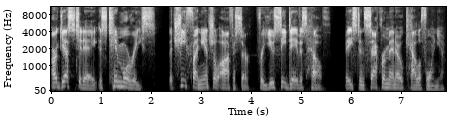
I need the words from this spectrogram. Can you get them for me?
Our guest today is Tim Maurice, the Chief Financial Officer for UC Davis Health, based in Sacramento, California.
